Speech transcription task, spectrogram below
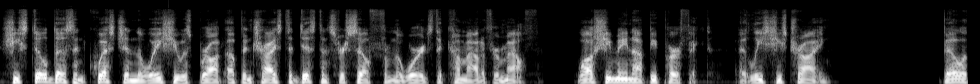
she still doesn't question the way she was brought up and tries to distance herself from the words that come out of her mouth. While she may not be perfect, at least she's trying. Bella.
